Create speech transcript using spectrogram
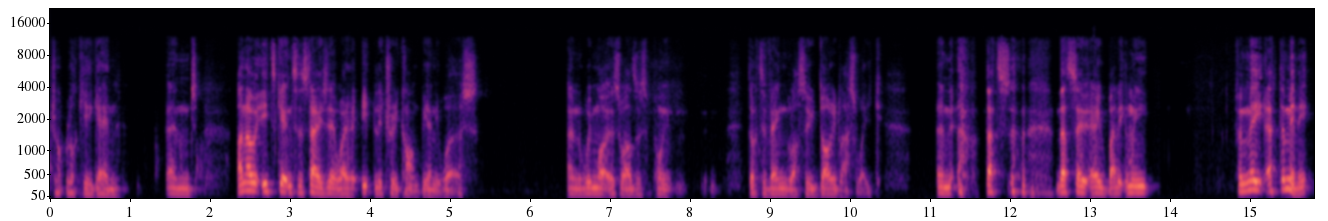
drop Lucky again. And I know it's getting to the stage there where it literally can't be any worse. And we might as well just appoint Dr. Venglos, who died last week and that's that's how, how bad it. I mean, for me at the minute,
